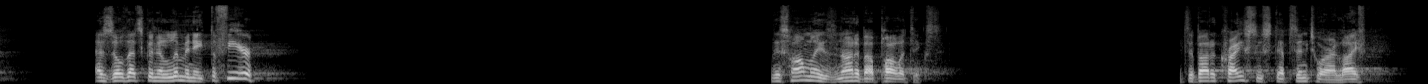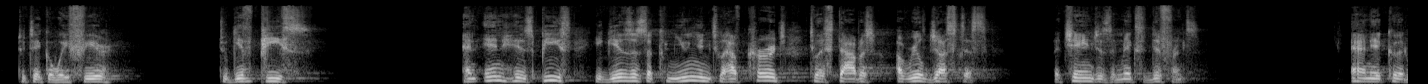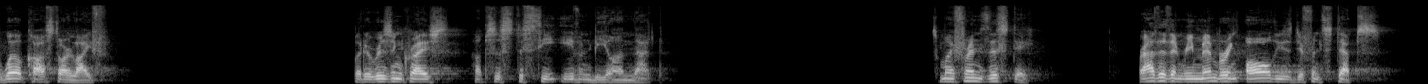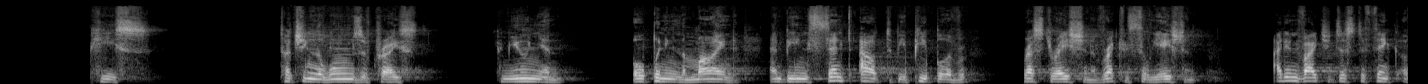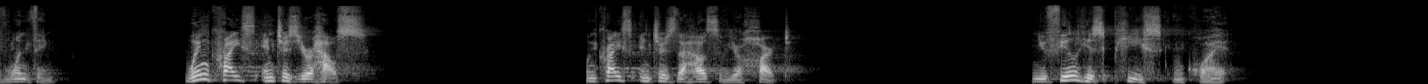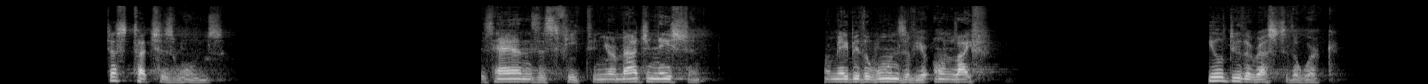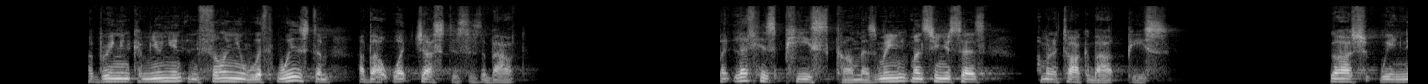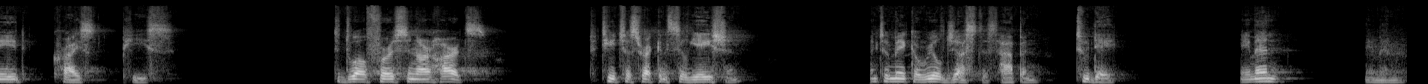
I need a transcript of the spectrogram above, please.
as though that's going to eliminate the fear. This homily is not about politics. It's about a Christ who steps into our life to take away fear, to give peace. And in his peace, he gives us a communion to have courage to establish a real justice that changes and makes a difference. And it could well cost our life. But a risen Christ helps us to see even beyond that. So, my friends, this day, rather than remembering all these different steps peace, touching the wounds of Christ, communion, opening the mind, and being sent out to be people of restoration, of reconciliation. I'd invite you just to think of one thing. When Christ enters your house, when Christ enters the house of your heart, and you feel his peace and quiet, just touch his wounds, his hands, his feet, in your imagination, or maybe the wounds of your own life. He'll do the rest of the work of bringing communion and filling you with wisdom about what justice is about. But let his peace come. As Monsignor says, I'm going to talk about peace. Gosh, we need Christ's peace to dwell first in our hearts, to teach us reconciliation, and to make a real justice happen today. Amen. Amen.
